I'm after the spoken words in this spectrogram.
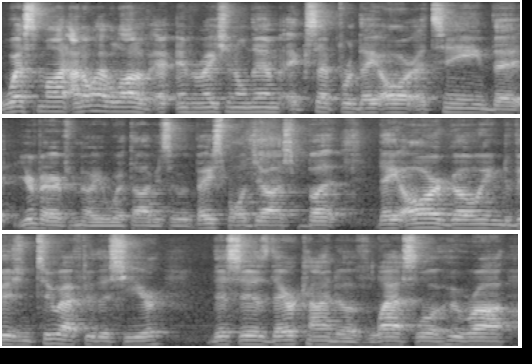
Westmont. I don't have a lot of information on them except for they are a team that you're very familiar with, obviously with baseball, Josh. But they are going Division Two after this year. This is their kind of last little hoorah.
